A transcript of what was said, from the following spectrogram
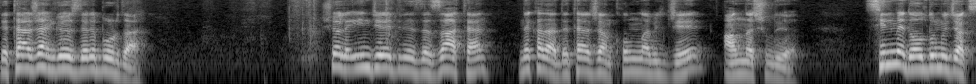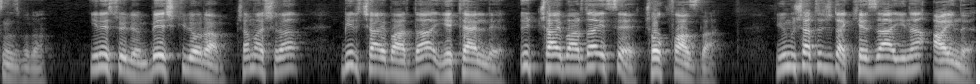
Deterjan gözleri burada. Şöyle incelediğinizde zaten ne kadar deterjan konulabileceği anlaşılıyor. Silme doldurmayacaksınız bunu. Yine söylüyorum 5 kilogram çamaşıra 1 çay bardağı yeterli. 3 çay bardağı ise çok fazla. Yumuşatıcı da keza yine aynı.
